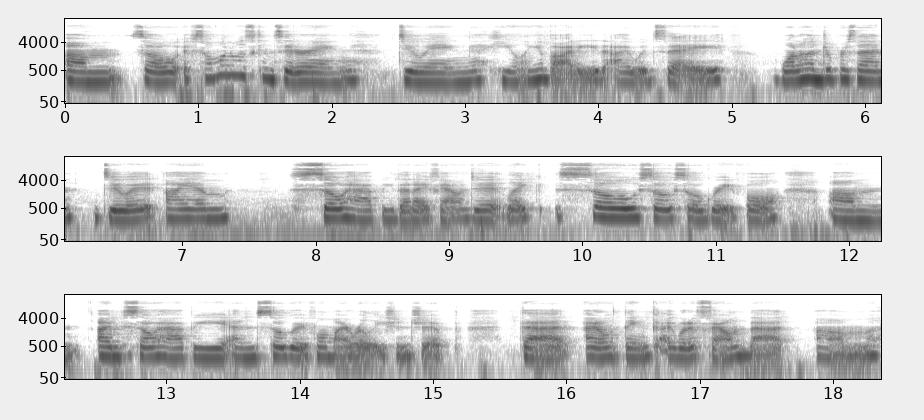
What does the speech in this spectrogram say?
Um, so if someone was considering doing Healing Embodied, I would say 100% do it. I am so happy that I found it, like so, so, so grateful. Um, I'm so happy and so grateful my relationship that I don't think I would have found that um,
